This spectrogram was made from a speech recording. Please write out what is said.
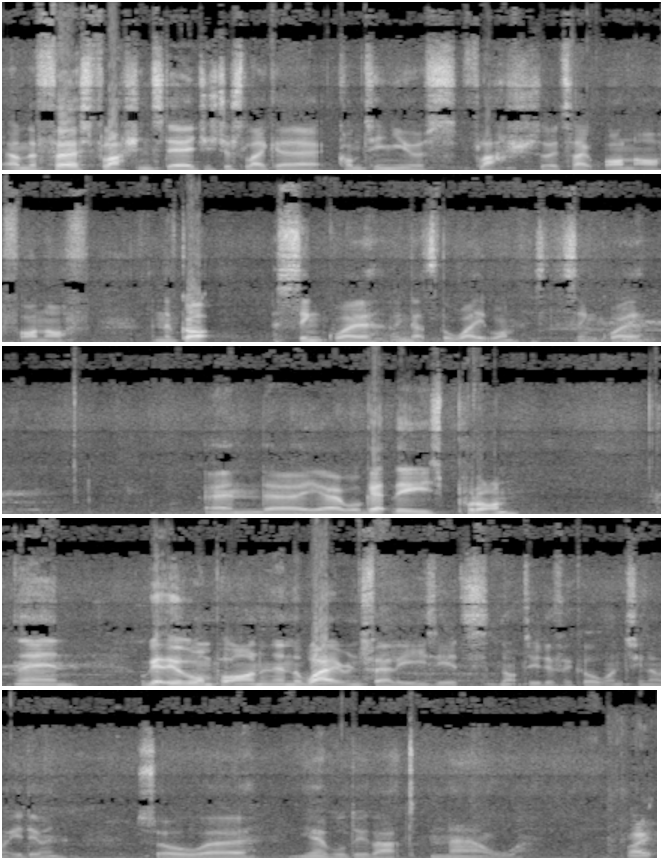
And the first flashing stage is just like a continuous flash. So it's like on, off, on, off. And they've got a sync wire. I think that's the white one. It's the sync wire. And uh, yeah, we'll get these put on. Then we'll get the other one put on. And then the wiring's fairly easy. It's not too difficult once you know what you're doing. So uh, yeah, we'll do that now. Right,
